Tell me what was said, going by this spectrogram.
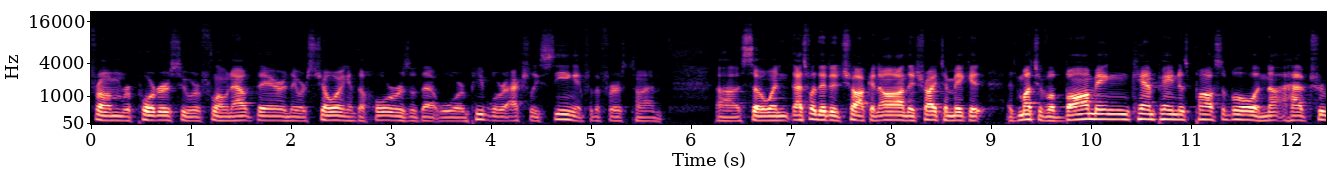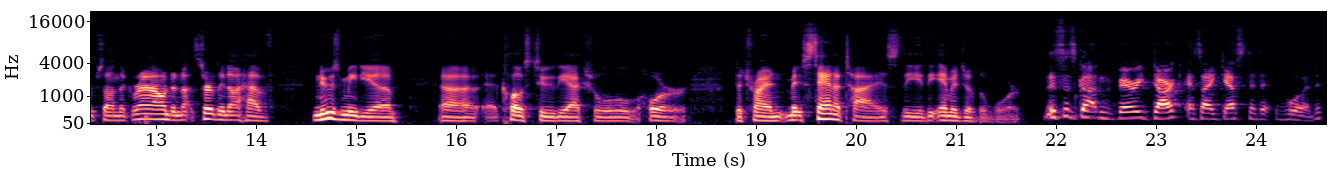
from reporters who were flown out there and they were showing the horrors of that war and people were actually seeing it for the first time uh, so when that's why they did shock and awe, and they tried to make it as much of a bombing campaign as possible, and not have troops on the ground, and not certainly not have news media uh, close to the actual horror to try and sanitize the the image of the war. This has gotten very dark, as I guessed it, it would.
